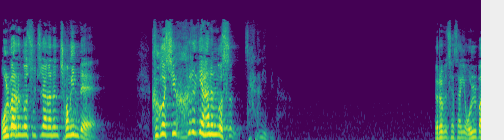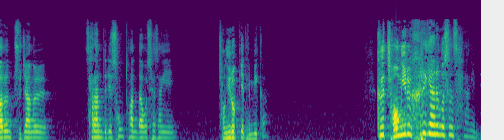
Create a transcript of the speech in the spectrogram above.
올바른 것을 주장하는 정인데 그것이 흐르게 하는 것은 사랑입니다. 여러분 세상이 올바른 주장을 사람들이 성토한다고 세상이 정의롭게 됩니까? 그 정의를 흐르게 하는 것은 사랑입니다.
